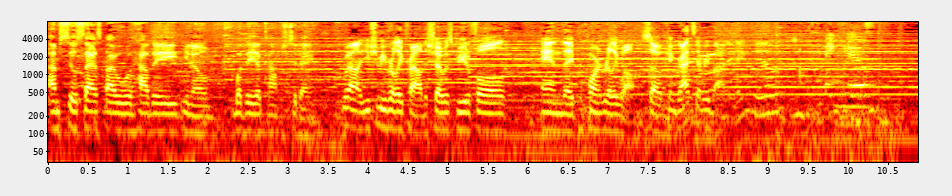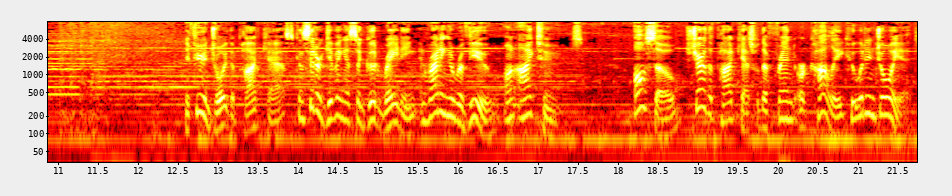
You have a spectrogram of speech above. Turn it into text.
I'm still satisfied with how they, you know, what they accomplished today. Well, you should be really proud. The show was beautiful, and they performed really well. So, congrats, everybody. If you enjoyed the podcast, consider giving us a good rating and writing a review on iTunes. Also, share the podcast with a friend or colleague who would enjoy it.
